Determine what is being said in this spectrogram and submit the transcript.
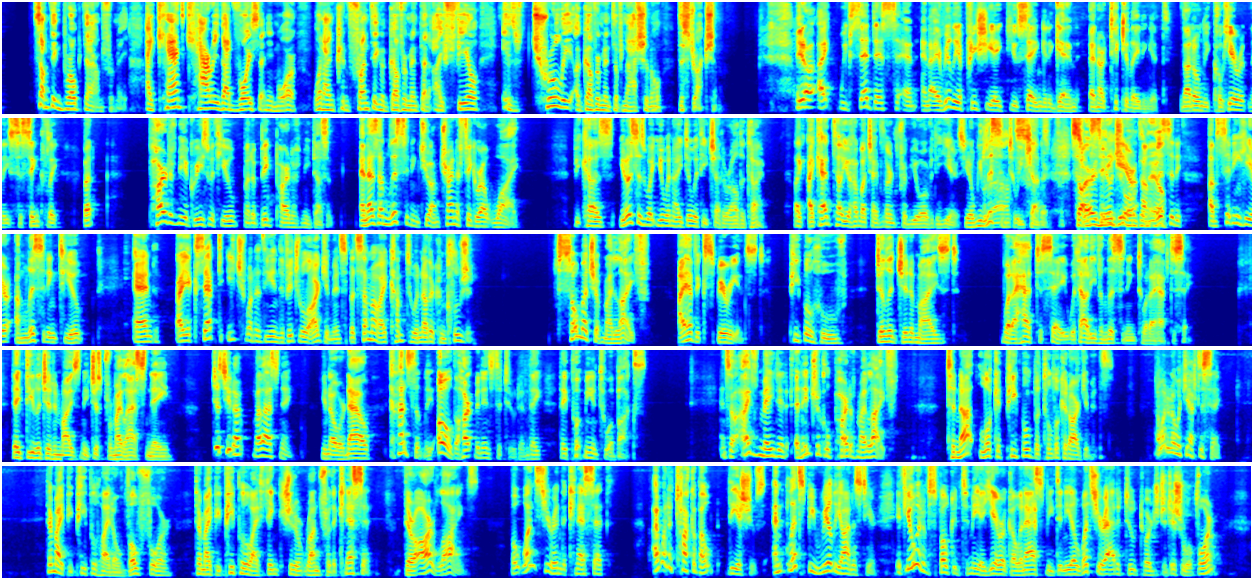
something broke down for me. I can't carry that voice anymore when I'm confronting a government that I feel is truly a government of national destruction. You know, I we've said this and and I really appreciate you saying it again and articulating it, not only coherently, succinctly, but part of me agrees with you, but a big part of me doesn't. And as I'm listening to you, I'm trying to figure out why. Because, you know, this is what you and I do with each other all the time. Like, I can't tell you how much I've learned from you over the years. You know, we listen to each other. So I'm sitting here, I'm listening, I'm sitting here, I'm listening to you, and I accept each one of the individual arguments, but somehow I come to another conclusion. So much of my life, I have experienced people who've delegitimized what I had to say without even listening to what I have to say. They've delegitimized me just for my last name. Just, you know, my last name, you know, or now constantly, oh, the Hartman Institute. And they, they put me into a box. And so I've made it an integral part of my life to not look at people, but to look at arguments. I want to know what you have to say. There might be people who I don't vote for. There might be people who I think shouldn't run for the Knesset. There are lines. But once you're in the Knesset, I want to talk about the issues. And let's be really honest here. If you would have spoken to me a year ago and asked me, Donniel, what's your attitude towards judicial reform?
